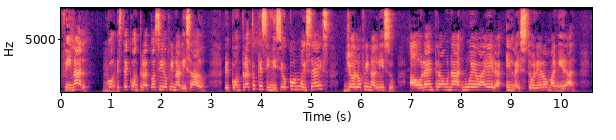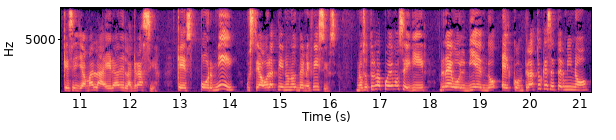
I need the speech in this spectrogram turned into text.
final. Este contrato ha sido finalizado. El contrato que se inició con Moisés, yo lo finalizo ahora entra una nueva era en la historia de la humanidad que se llama la era de la gracia, que es por mí, usted ahora tiene unos beneficios. Nosotros no podemos seguir revolviendo el contrato que se terminó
